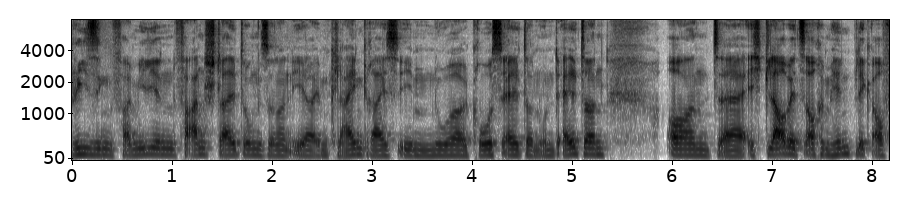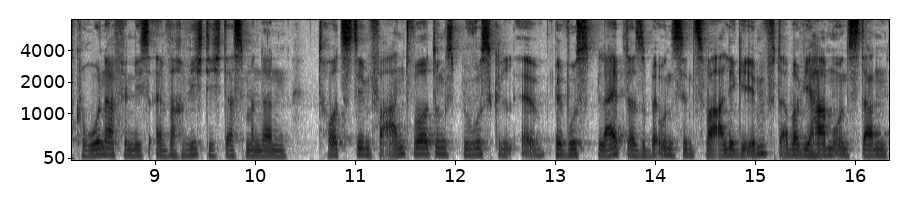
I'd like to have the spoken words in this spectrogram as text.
riesigen Familienveranstaltungen, sondern eher im kleinen Kreis eben nur Großeltern und Eltern. Und äh, ich glaube jetzt auch im Hinblick auf Corona finde ich es einfach wichtig, dass man dann trotzdem verantwortungsbewusst äh, bewusst bleibt. Also bei uns sind zwar alle geimpft, aber wir haben uns dann,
